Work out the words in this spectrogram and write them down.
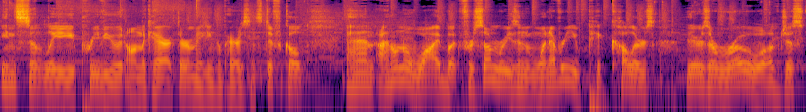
instantly preview it on the character, making comparisons difficult. And I don't know why, but for some reason, whenever you pick colors, there's a row of just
